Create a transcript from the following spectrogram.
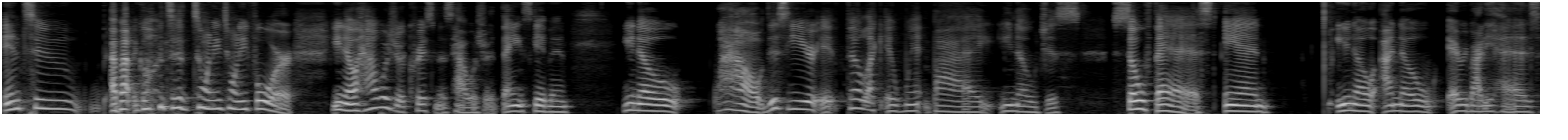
into about to go into 2024? You know, how was your Christmas? How was your Thanksgiving? You know, wow, this year it felt like it went by, you know, just so fast. And you know, I know everybody has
